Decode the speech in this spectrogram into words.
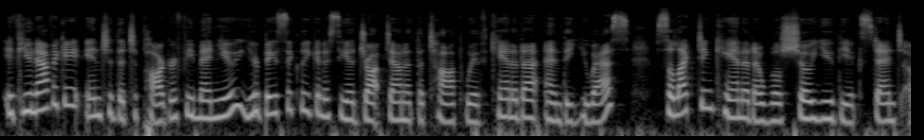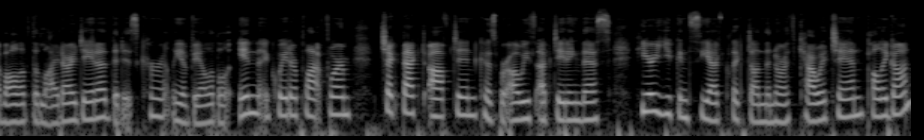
If you navigate into the topography menu, you're basically going to see a drop down at the top with Canada and the US. Selecting Canada will show you the extent of all of the LiDAR data that is currently available in the Equator platform. Check back often because we're always updating this. Here you can see I've clicked on the North Cowichan polygon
